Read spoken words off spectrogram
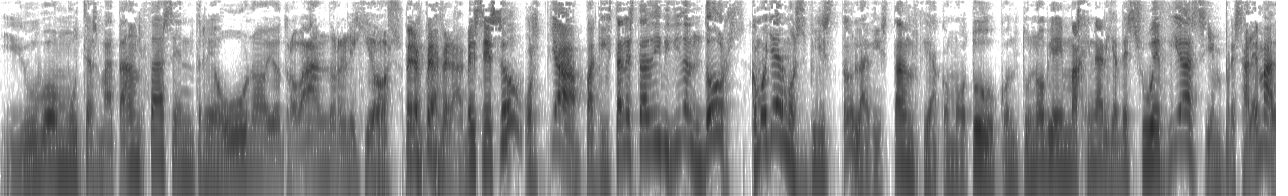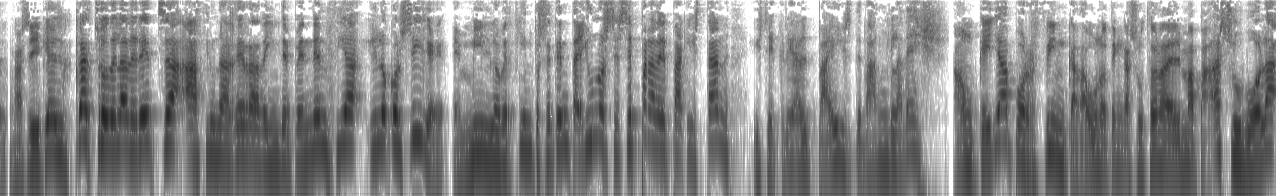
y hubo muchas matanzas entre uno y otro bando religioso. Pero espera, espera, ¿ves eso? Hostia, Pakistán está dividido en dos. Como ya hemos visto, la distancia como tú con tu novia imaginaria de Suecia siempre sale mal. Así que el cacho de la derecha hace una guerra de independencia y lo consigue. En 1971 se separa de Pakistán Pakistán y se crea el país de Bangladesh. Aunque ya por fin cada uno tenga su zona del mapa a su bola,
